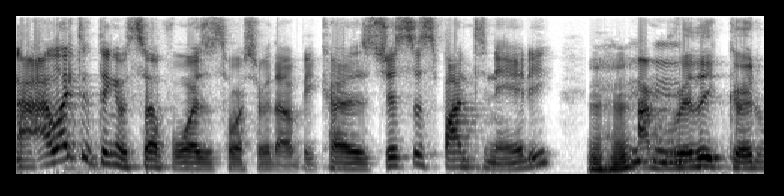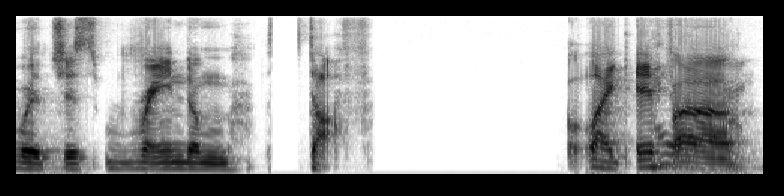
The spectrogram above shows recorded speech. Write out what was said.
I I like to think of myself as a sorcerer though, because just the spontaneity, hmm I'm Mhm. really good with just random stuff. Like if I uh love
